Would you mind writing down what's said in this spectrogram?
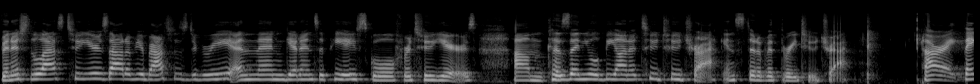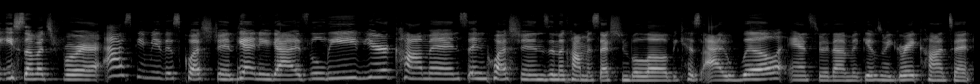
finish the last two years out of your bachelor's degree and then get into PA school for two years because um, then you'll be on a 2-2 track instead of a 3-2 track. All right, thank you so much for asking me this question. Again, you guys, leave your comments and questions in the comment section below because I will answer them. It gives me great content.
